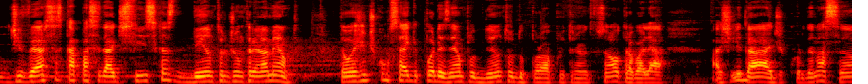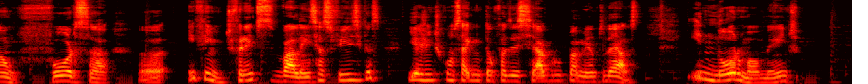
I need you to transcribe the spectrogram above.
diversas capacidades físicas dentro de um treinamento. Então a gente consegue, por exemplo, dentro do próprio treinamento funcional, trabalhar agilidade, coordenação, força, uh, enfim, diferentes valências físicas e a gente consegue então fazer esse agrupamento delas. E normalmente,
